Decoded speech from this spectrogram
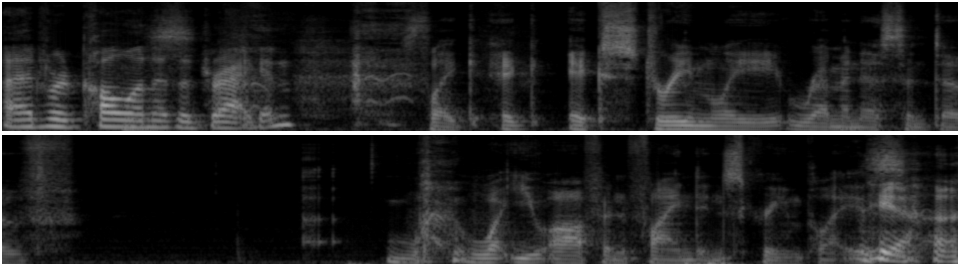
Edward Cullen as a dragon. It's like e- extremely reminiscent of uh, what you often find in screenplays. Yeah,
